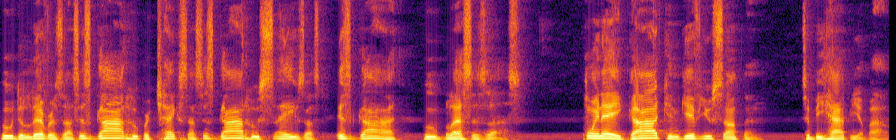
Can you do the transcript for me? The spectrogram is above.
who delivers us. It's God who protects us. It's God who saves us. It's God who blesses us. Point A God can give you something to be happy about.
